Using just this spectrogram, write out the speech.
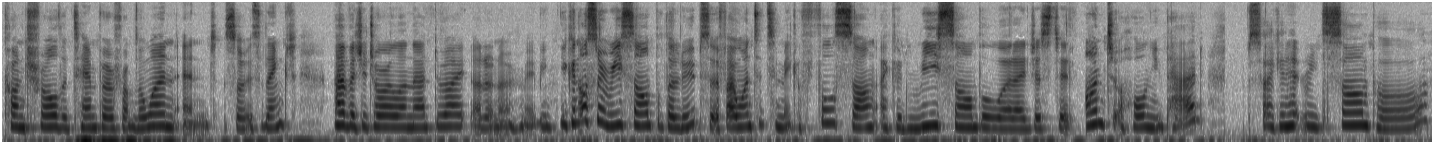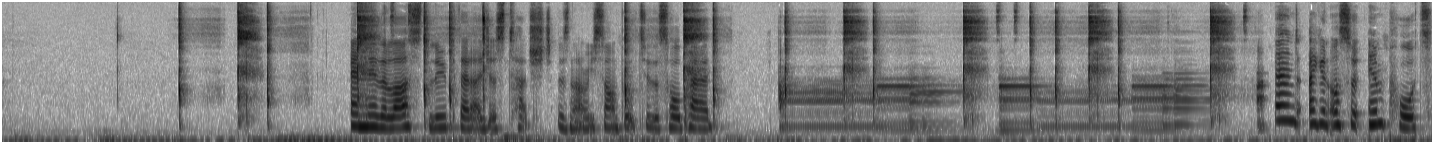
control the tempo from the one and so it's linked. I have a tutorial on that, do I? I don't know, maybe. You can also resample the loop, so if I wanted to make a full song, I could resample what I just did onto a whole new pad. So I can hit resample. And then the last loop that I just touched is now resampled to this whole pad. And I can also import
